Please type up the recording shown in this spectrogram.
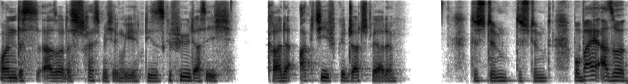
Und das, also das stresst mich irgendwie, dieses Gefühl, dass ich gerade aktiv gejudged werde. Das stimmt, das stimmt. Wobei, also,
